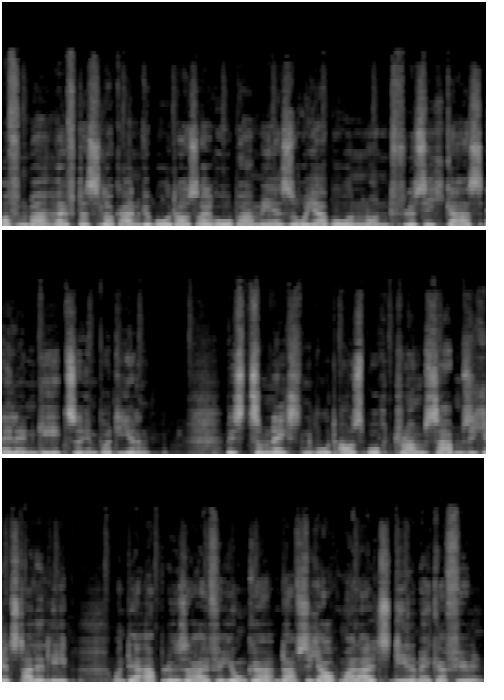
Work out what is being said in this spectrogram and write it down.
Offenbar half das Lokangebot aus Europa, mehr Sojabohnen und Flüssiggas LNG zu importieren. Bis zum nächsten Wutausbruch Trumps haben sich jetzt alle lieb und der ablösereife Juncker darf sich auch mal als Dealmaker fühlen.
